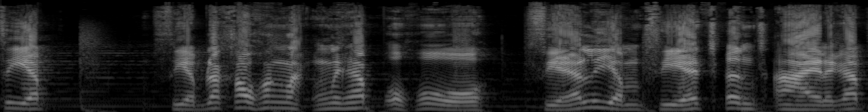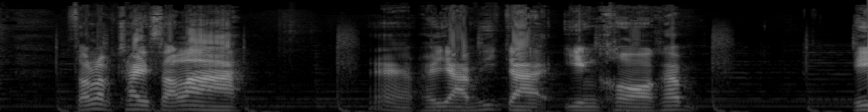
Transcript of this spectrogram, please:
เสียบเสียบแล้วเข้าข้างหลังเลยครับ โอ้โห เสียเหลี่ยมเสียเชิงชายเลยครับสำหรับชัยสาราพยายามที่จะเอียงคอครับที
